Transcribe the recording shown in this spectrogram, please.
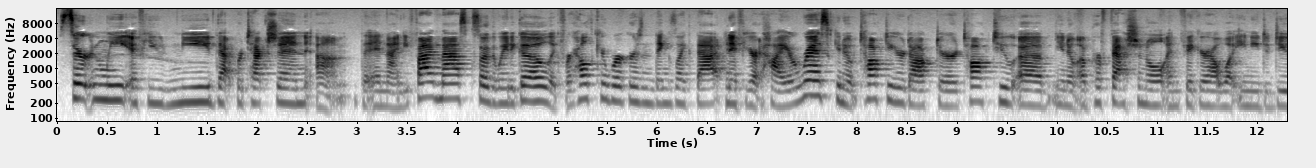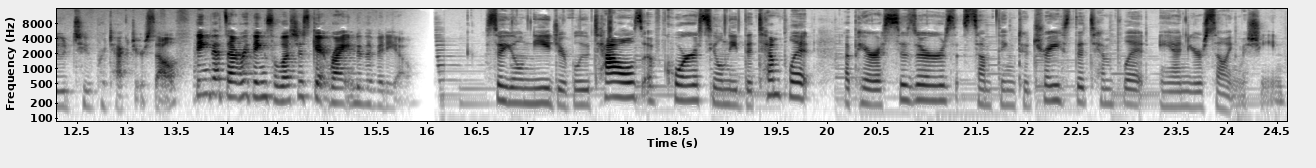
Certainly, if you need that protection, um, the N95 masks are the way to go, like for healthcare workers and things like that. And if you're at higher risk, you know, talk to your doctor, talk to a, you know, a professional and figure out what you need to do to protect yourself. I think that's everything, so let's just get right into the video. So you'll need your blue towels, of course, you'll need the template, a pair of scissors, something to trace the template, and your sewing machine.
